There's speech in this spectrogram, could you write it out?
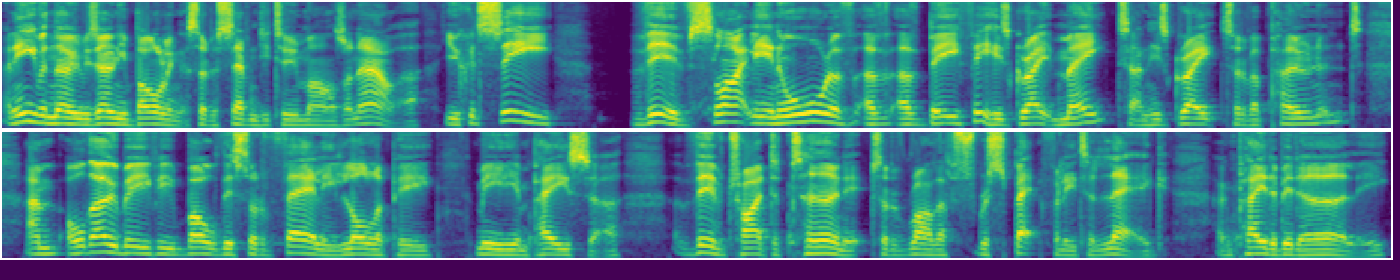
And even though he was only bowling at sort of 72 miles an hour, you could see Viv slightly in awe of, of, of, Beefy, his great mate and his great sort of opponent. And although Beefy bowled this sort of fairly lollopy medium pacer, Viv tried to turn it sort of rather respectfully to leg and played a bit early.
